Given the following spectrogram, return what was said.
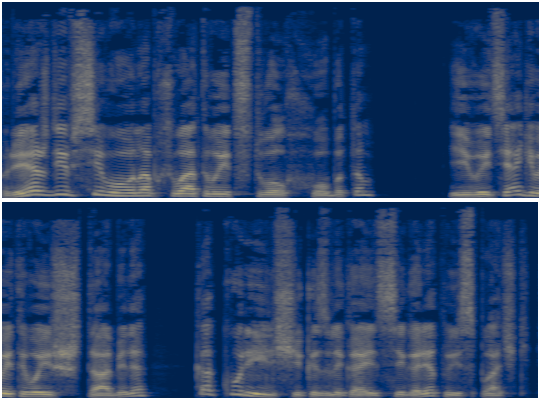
Прежде всего он обхватывает ствол хоботом и вытягивает его из штабеля, как курильщик извлекает сигарету из пачки.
